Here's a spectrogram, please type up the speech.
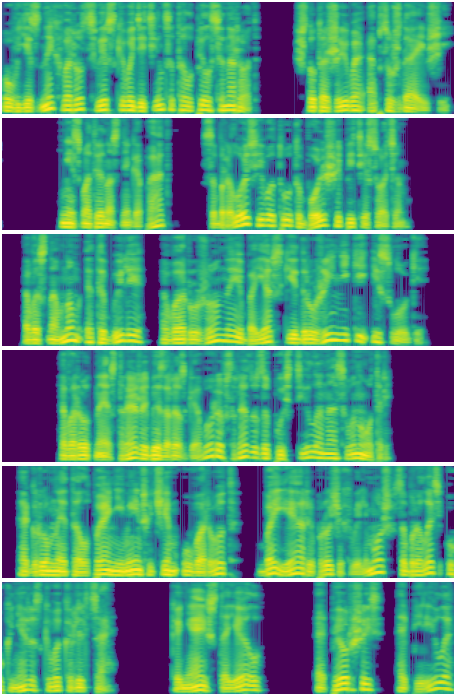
У въездных ворот Свирского детинца толпился народ, что-то живо обсуждающий. Несмотря на снегопад, собралось его тут больше пяти сотен. В основном это были вооруженные боярские дружинники и слуги. Воротная стража без разговоров сразу запустила нас внутрь. Огромная толпа, не меньше, чем у ворот, бояр и прочих вельмож, собралась у княжеского крыльца. Князь стоял, опершись о перила,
